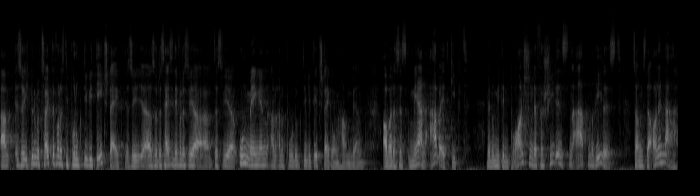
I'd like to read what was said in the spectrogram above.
Ähm, Also ich bin überzeugt davon, dass die Produktivität steigt. Also, ich- also das heißt in dem Fall, dass wir, dass wir Unmengen an, an Produktivitätssteigerungen haben werden. Aber dass es mehr an Arbeit gibt, wenn du mit den Branchen der verschiedensten Arten redest, sagen es da alle na.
